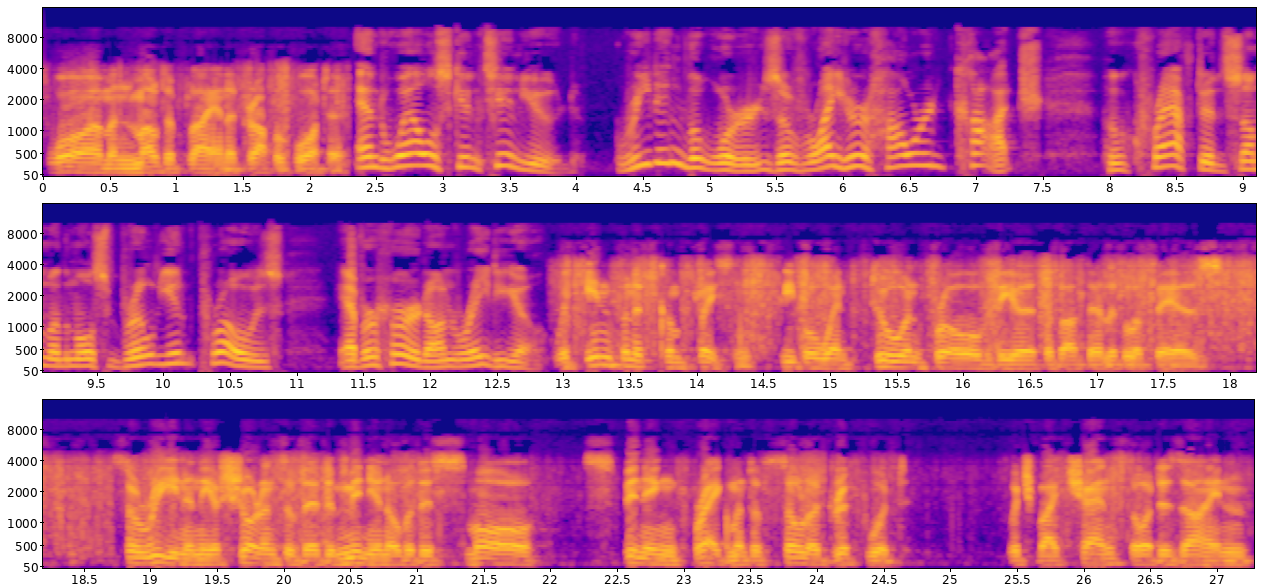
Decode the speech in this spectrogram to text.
swarm and multiply in a drop of water. And Welles continued, reading the words of writer Howard Koch who crafted some of the most brilliant prose ever heard on radio. With infinite complacence, people went to and fro over the earth about their little affairs, serene in the assurance of their dominion over this small, spinning fragment of solar driftwood, which by chance or design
